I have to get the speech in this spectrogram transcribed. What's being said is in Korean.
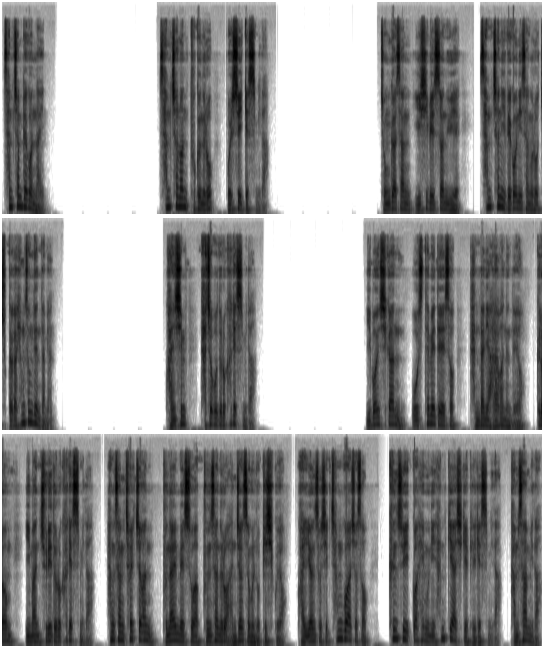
3,100원 라인 3,000원 부근으로 볼 수 있겠습니다. 종가상 21선 위에 3,200원 이상으로 주가가 형성된다면 관심 가져보도록 하겠습니다. 이번 시간 오스템에 대해서 간단히 알아봤는데요. 그럼 이만 줄이도록 하겠습니다. 항상 철저한 분할 매수와 분산으로 안전성을 높이시고요. 관련 소식 참고하셔서 큰 수익과 행운이 함께 하시길 빌겠습니다. 감사합니다.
